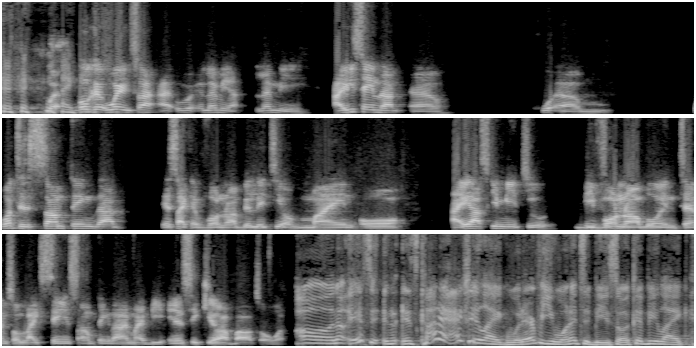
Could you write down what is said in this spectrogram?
like, okay wait so I, I, let me let me are you saying that uh, um, what is something that is like a vulnerability of mine or are you asking me to be vulnerable in terms of like saying something that I might be insecure about or what? Oh no, it's it's kind of actually like whatever you want it to be. So it could be like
